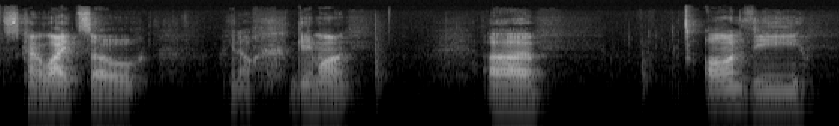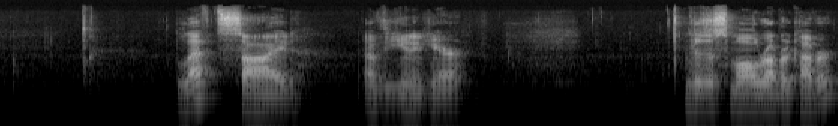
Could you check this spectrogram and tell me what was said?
it's kind of light, so, you know, game on. Uh, on the left side of the unit here, there's a small rubber cover,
